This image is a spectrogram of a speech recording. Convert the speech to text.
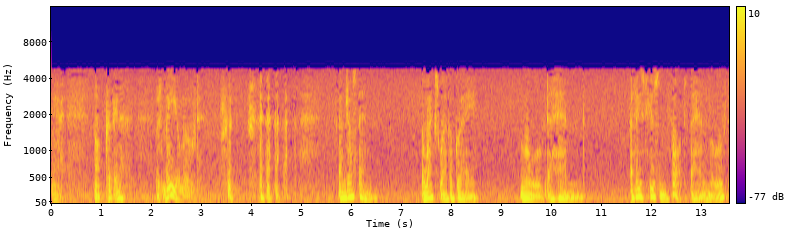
Yeah. Not Crippen. It was me you moved. And just then, the waxwork of grey moved a hand. At least Hewson thought the hand moved.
